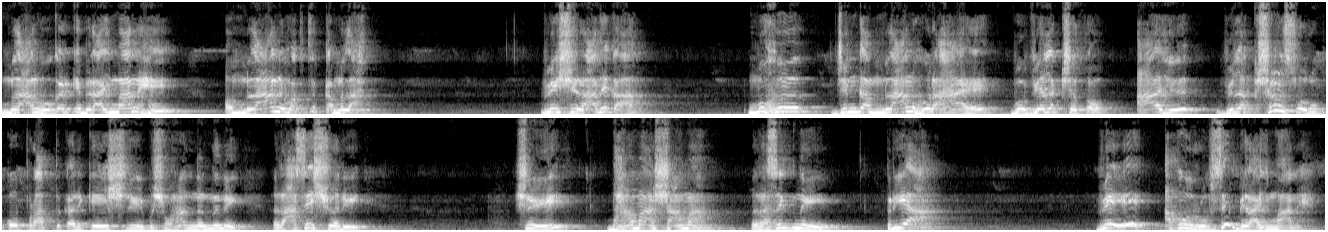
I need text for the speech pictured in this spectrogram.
म्लान होकर के विराजमान है और म्लान वक्त कमला। वे श्री राधिका मुख जिनका म्लान हो रहा है, वो व्यलक्षित आज विलक्षण स्वरूप को प्राप्त करके श्री विश्वानंद ने राशेश्वरी, श्री भामा, श्यामा, रसिकनी, प्रिया, वे अपूर्व रूप से विराजमान है।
